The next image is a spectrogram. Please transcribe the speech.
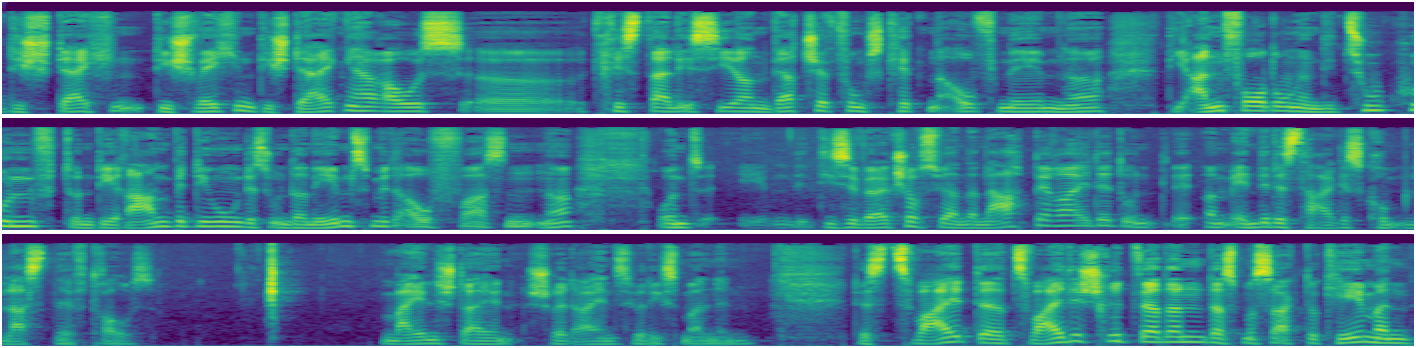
die, Stärken, die Schwächen, die Stärken herauskristallisieren, äh, Wertschöpfungsketten aufnehmen, ne? die Anforderungen die Zukunft und die Rahmenbedingungen des Unternehmens mit auffassen. Ne? Und diese Workshops werden dann nachbereitet und am Ende des Tages kommt ein Lastenheft raus. Meilenstein, Schritt 1 würde ich es mal nennen. Das zweite, der zweite Schritt wäre dann, dass man sagt, okay, man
